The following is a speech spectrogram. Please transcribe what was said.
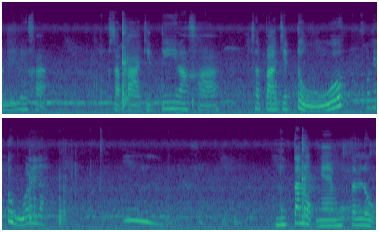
นนี้เลยค่ะ สปาเกตตี้นะคะ สปาเกตตูปากกาตู่อะไรล่ะอืมมุกตลกไงมุกตลก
